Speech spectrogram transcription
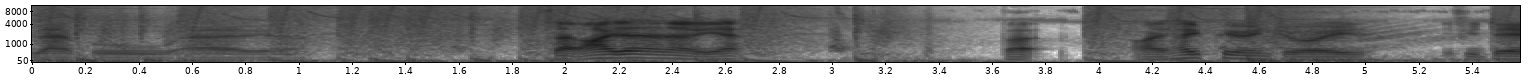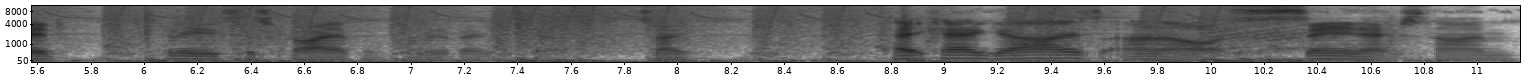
level area. So I don't know yet. But I hope you enjoyed. If you did, please subscribe and comment about it. So, take care guys, and I'll see you next time.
